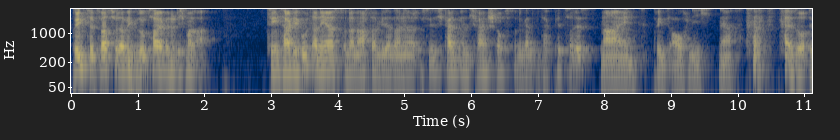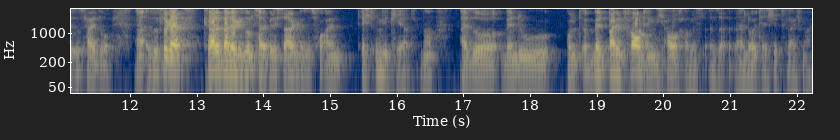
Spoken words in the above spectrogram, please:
Bringt es jetzt was für deine Gesundheit, wenn du dich mal zehn Tage gut ernährst und danach dann wieder deine Süßigkeiten in dich reinstopfst und den ganzen Tag Pizza isst? Nein, bringt es auch nicht. Ja. Also es ist halt so. Ja, es ist sogar, gerade bei der Gesundheit, würde ich sagen, ist es vor allem echt umgekehrt. Ne? Also wenn du, und bei den Frauen eigentlich auch, aber das also, erläutere ich jetzt gleich mal.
